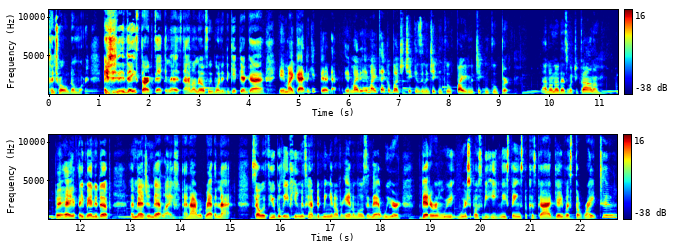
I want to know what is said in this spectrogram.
control no more. And they start attacking us. I don't know if we wanted to get there, God. It might got to get there now. It might it might take a bunch of chickens in a chicken coop fighting the chicken cooper. I don't know that's what you call them. But hey, if they banded up, imagine that life. And I would rather not. So if you believe humans have dominion over animals and that we are better and we, we're supposed to be eating these things because God gave us the right to,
